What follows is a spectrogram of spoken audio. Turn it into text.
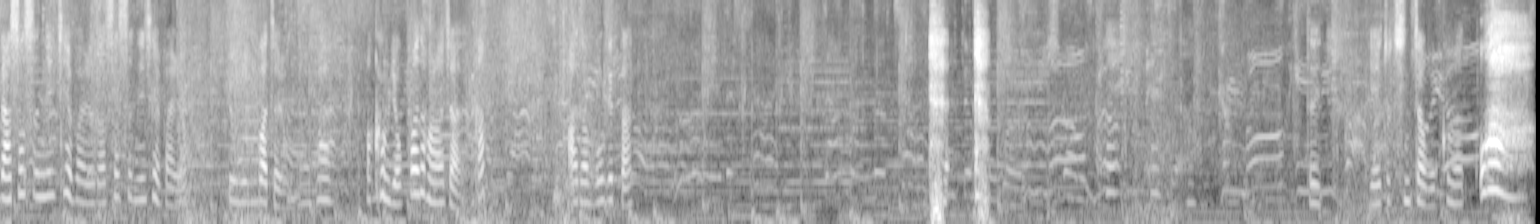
나서스님 제발요, 나서스님 제발요. 여기 용 맞아, 용. 아, 아, 그럼 역바당 안 하지 않을까? 아, 나 모르겠다. 근데 얘도 진짜 못 크면 와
